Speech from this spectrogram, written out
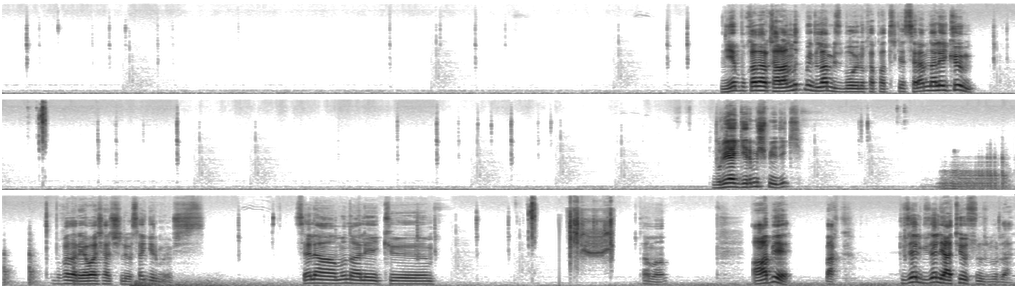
Niye bu kadar karanlık mıydı lan biz bu oyunu kapatırken? Selamünaleyküm. Buraya girmiş miydik? Bu kadar yavaş açılıyorsa girmemişiz. Selamun aleyküm. Tamam. Abi bak. Güzel güzel yatıyorsunuz burada.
